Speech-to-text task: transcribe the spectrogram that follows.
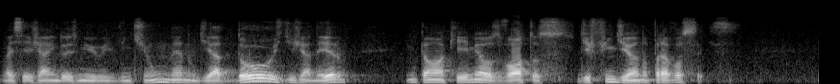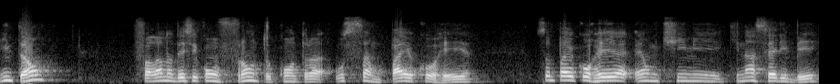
vai ser já em 2021, né, no dia 2 de janeiro. Então aqui meus votos de fim de ano para vocês. Então, falando desse confronto contra o Sampaio Correia. Sampaio Correia é um time que na Série B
